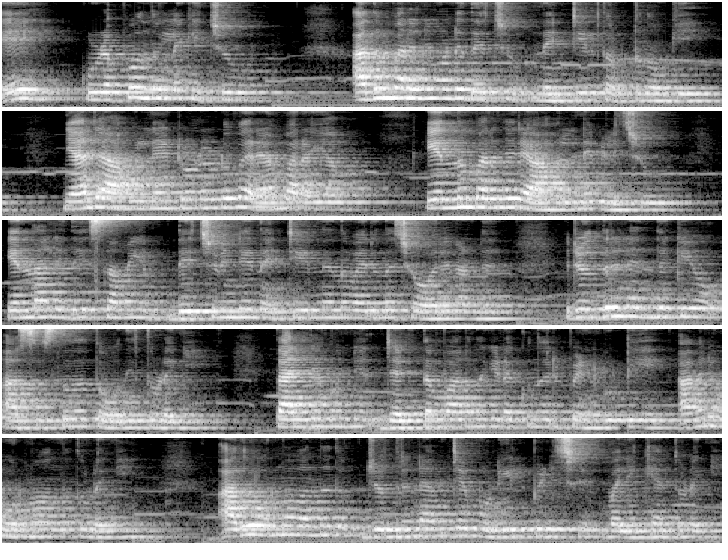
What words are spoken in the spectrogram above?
ഏയ് കുഴപ്പമൊന്നുമില്ല കിച്ചു. അതും പറഞ്ഞുകൊണ്ട് ദച്ചു നെറ്റിയിൽ തൊട്ടു നോക്കി. ഞാൻ രാഹുലിനേട്ടോടോട് വരാൻ പറയാം. എന്നും പറഞ്ഞ് രാഹുലിനെ വിളിച്ചു. എന്നാൽ ഇതേ സമയം ദച്ചുവിന്റെ നെറ്റിയിൽ നിന്ന് വരുന്ന ചോര കണ്ട് രുദ്രൻ എന്തൊക്കെയോ അസ്വസ്ഥത തോന്നി തുടങ്ങി. തന്റെ മുന്നിൽ രക്തം വാർന്നു കിടക്കുന്ന ഒരു പെൺകുട്ടിയെ അവൻ ഓർമ്മ വന്നു തുടങ്ങി. അത് ഓർമ്മ വന്നതും രുദ്രൻ അവന്റെ മുടിയിൽ പിടിച്ച് വലിക്കാൻ തുടങ്ങി.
